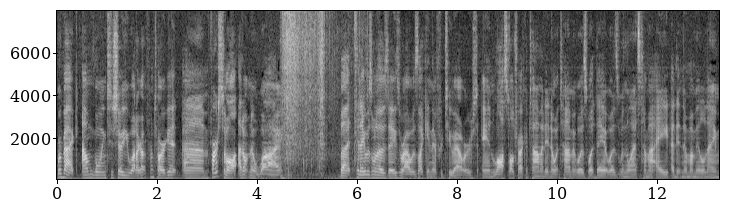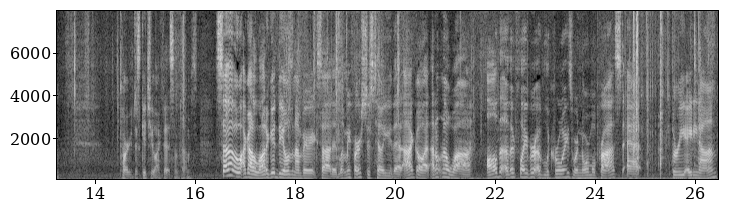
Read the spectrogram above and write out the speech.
We're back. I'm going to show you what I got from Target. Um, first of all, I don't know why, but today was one of those days where I was like in there for two hours and lost all track of time. I didn't know what time it was, what day it was, when the last time I ate. I didn't know my middle name. Target just gets you like that sometimes. So I got a lot of good deals and I'm very excited. Let me first just tell you that I got, I don't know why, all the other flavor of LaCroix were normal priced at $3.89.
